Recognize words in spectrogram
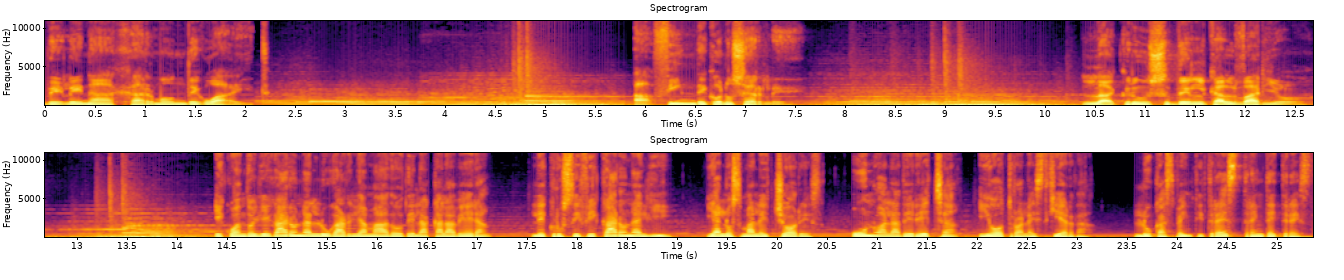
de Elena Harmon de White. A fin de conocerle. La cruz del Calvario. Y cuando llegaron al lugar llamado de la calavera, le crucificaron allí y a los malhechores, uno a la derecha y otro a la izquierda. Lucas 23, 33.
